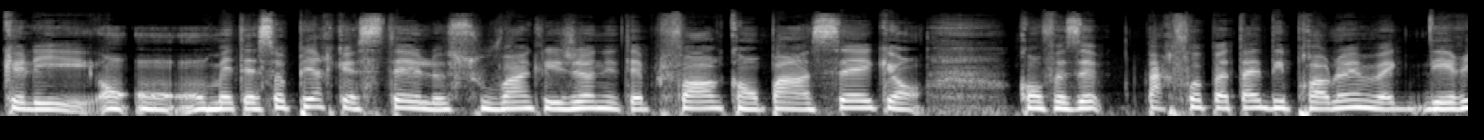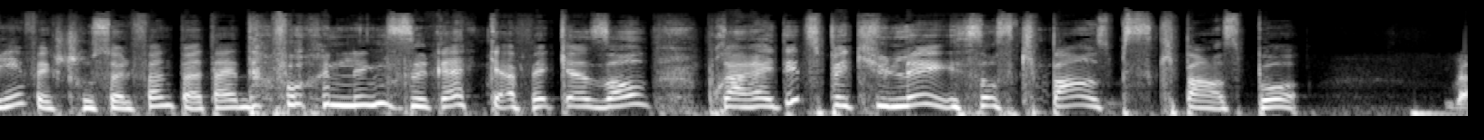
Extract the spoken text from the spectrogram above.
que les on, on, mettait ça pire que c'était souvent que les jeunes étaient plus forts qu'on pensait qu'on qu'on faisait parfois peut-être des problèmes avec des riens fait que je trouve ça le fun peut-être d'avoir une ligne directe avec eux autres pour arrêter de spéculer sur ce qu'ils pensent puis ce qu'ils pensent pas ben,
